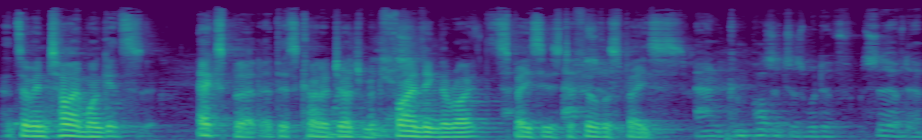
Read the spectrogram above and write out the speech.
And so in time, one gets expert at this kind of Well, judgment, yes. finding the right spaces to fill the space. And compositors would have served a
